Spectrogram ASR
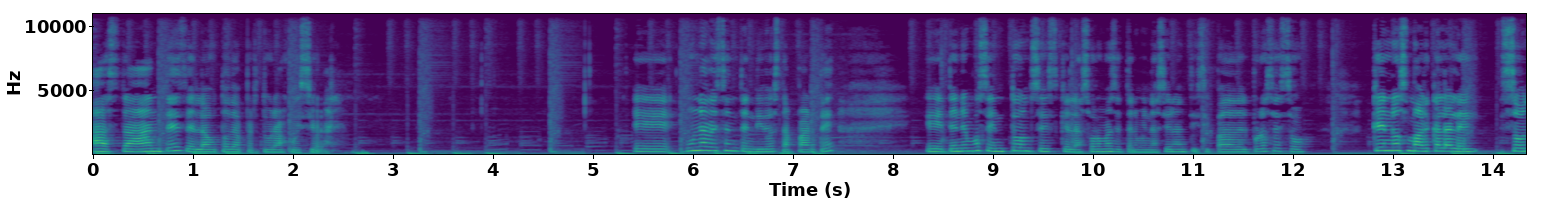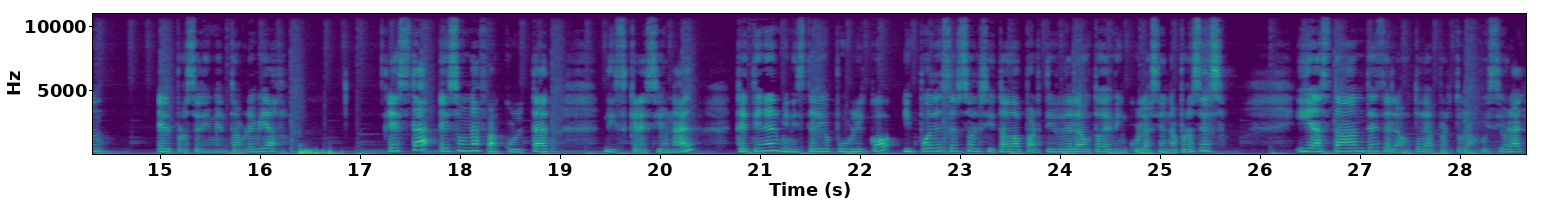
hasta antes del auto de apertura a juicio oral. Eh, una vez entendido esta parte, eh, tenemos entonces que las formas de terminación anticipada del proceso que nos marca la ley son el procedimiento abreviado. Esta es una facultad discrecional que tiene el Ministerio Público y puede ser solicitado a partir del auto de vinculación a proceso y hasta antes del auto de apertura a juicio oral,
